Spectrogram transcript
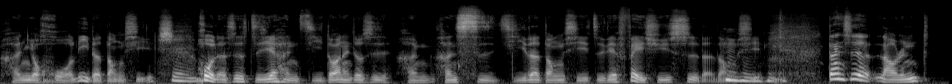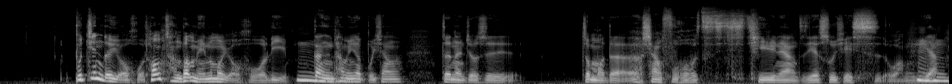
很有活力的东西，是，或者是直接很极端的，就是很很死寂的东西，直接废墟式的东西。但是老人不见得有活，通常都没那么有活力，但是他们又不像真的就是。这么的像复活期那样直接书写死亡一样，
